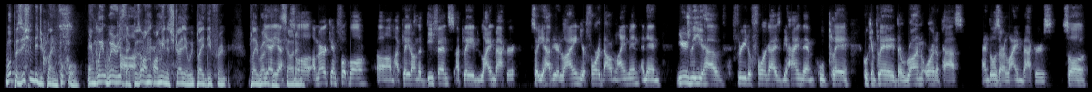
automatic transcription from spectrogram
What position did you play in football? And where, where is that? Because I'm, I'm in Australia. We play different, play rugby. Yeah, yeah. So, so American football, um, I played on the defense. I played linebacker. So you have your line, your four down linemen, and then usually you have three to four guys behind them who play, who can play the run or the pass. And those are linebackers. So,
